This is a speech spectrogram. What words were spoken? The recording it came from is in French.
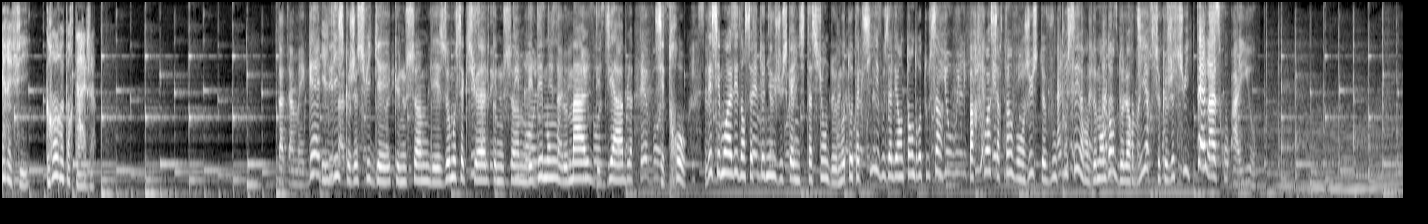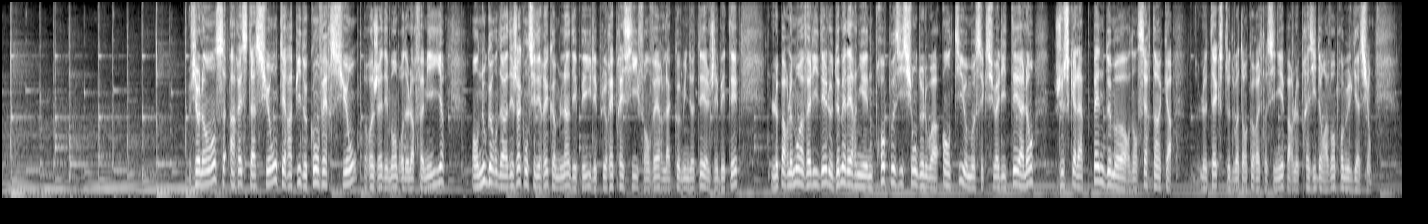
RFI, grand reportage. Ils disent que je suis gay, que nous sommes les homosexuels, que nous sommes les démons, le mal, des diables. C'est trop. Laissez-moi aller dans cette tenue jusqu'à une station de mototaxi et vous allez entendre tout ça. Parfois, certains vont juste vous pousser en demandant de leur dire ce que je suis. Violence, arrestation, thérapie de conversion, rejet des membres de leur famille. En Ouganda, déjà considéré comme l'un des pays les plus répressifs envers la communauté LGBT, le Parlement a validé le 2 mai dernier une proposition de loi anti-homosexualité allant jusqu'à la peine de mort dans certains cas. Le texte doit encore être signé par le président avant promulgation.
